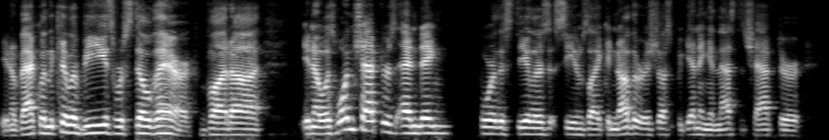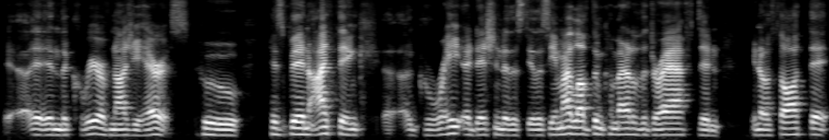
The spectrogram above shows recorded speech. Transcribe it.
you know, back when the Killer Bees were still there. But uh, you know, as one chapter's ending for the Steelers, it seems like another is just beginning, and that's the chapter uh, in the career of Najee Harris, who has been, I think, a great addition to the Steelers team. I loved them coming out of the draft and, you know, thought that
